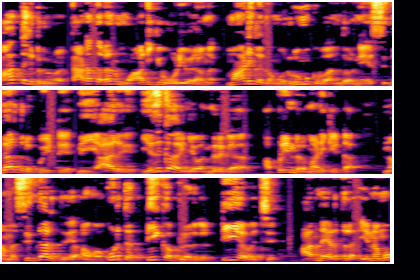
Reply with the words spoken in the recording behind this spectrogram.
பார்த்துக்கிட்டு இருக்க தட தடன்னு மாடிக்கு ஓடி வராங்க. மாடியில இருக்கவங்க ரூமுக்கு வந்தோடனே சித்தார்த்திட்ட போயிட்டு நீ யாரு? எதுக்காக இங்க வந்திருக்க? அப்படின்ற மாதிரி கேட்டா நம்ம சித்தார்த்து அவங்க கொடுத்த டீ கப்ல இருக்க டீயை வச்சு அந்த இடத்துல என்னமோ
